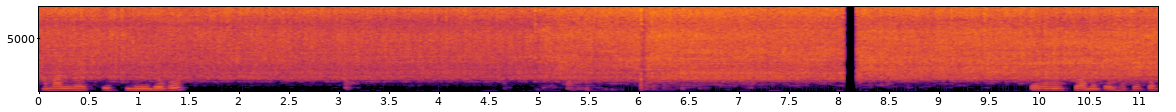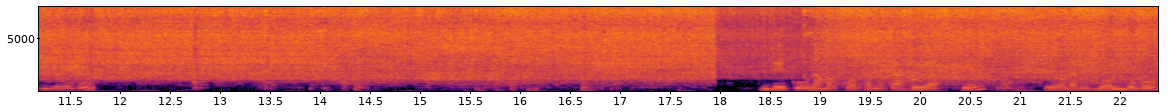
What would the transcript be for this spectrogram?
সামান্য একটু চিনি দেবো। এবং টমেটো ভাজাটা দিয়ে দেবো। দেখুন আমার কষানোটা হয়ে আসছে। এবার আমি জল দেবো।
